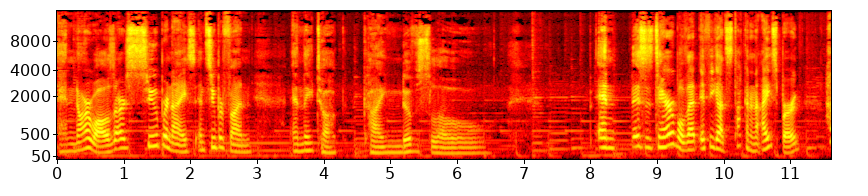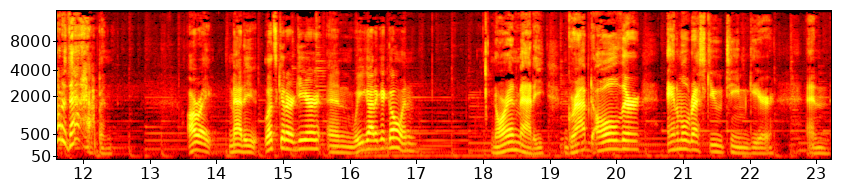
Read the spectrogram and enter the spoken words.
And narwhals are super nice and super fun, and they talk kind of slow. And this is terrible that if he got stuck in an iceberg, how did that happen? All right, Maddie, let's get our gear and we got to get going. Nora and Maddie grabbed all their animal rescue team gear and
